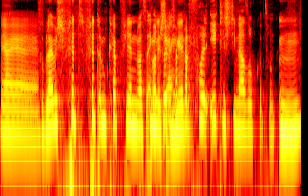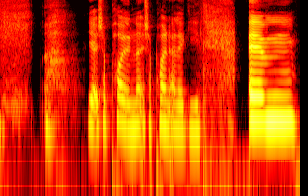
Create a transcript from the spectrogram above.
Ja, ja, ja. so bleibe ich fit, fit im Köpfchen, was Englisch Warte, ich habe angeht. gerade voll eklig die Nase hochgezogen. Mhm. Ja, ich habe Pollen, ne? Ich habe Pollenallergie. Ähm,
